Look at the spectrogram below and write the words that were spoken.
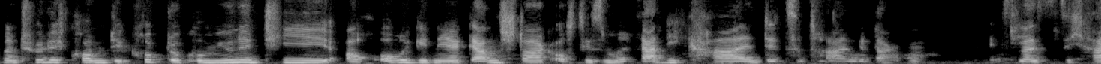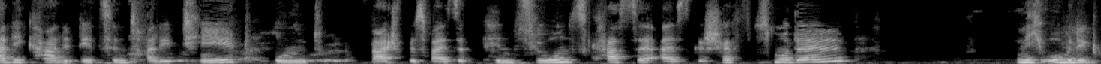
natürlich kommt die Krypto-Community auch originär ganz stark aus diesem radikalen, dezentralen Gedanken es lässt sich radikale Dezentralität und beispielsweise Pensionskasse als Geschäftsmodell nicht unbedingt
